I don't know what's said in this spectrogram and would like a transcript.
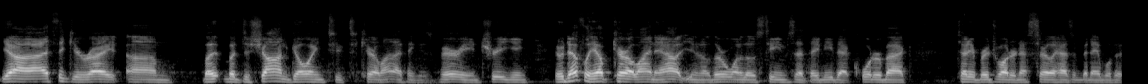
Yeah, I think you're right. Um, but but Deshaun going to, to Carolina, I think, is very intriguing. It would definitely help Carolina out. You know, they're one of those teams that they need that quarterback. Teddy Bridgewater necessarily hasn't been able to,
